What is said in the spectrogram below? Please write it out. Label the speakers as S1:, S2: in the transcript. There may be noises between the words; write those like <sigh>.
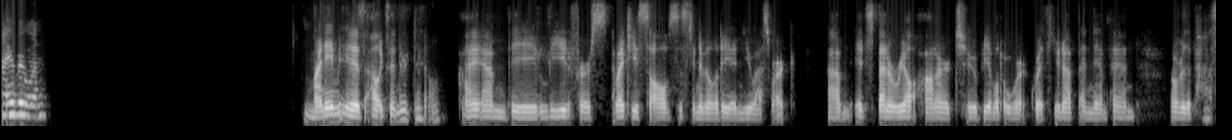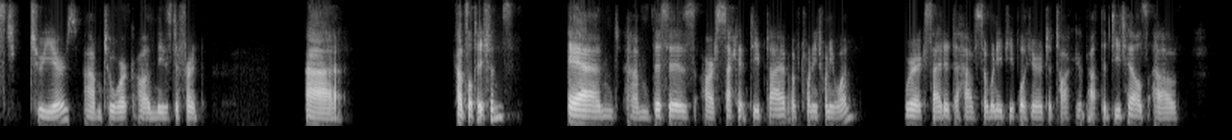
S1: Hi, everyone.
S2: My name is Alexander Dale. I am the lead for MIT Solves Sustainability in US work. Um, it's been a real honor to be able to work with UNEP and NAMPAN over the past two years um, to work on these different uh, consultations. And um, this is our second deep dive of 2021. We're excited to have so many people here to talk about the details of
